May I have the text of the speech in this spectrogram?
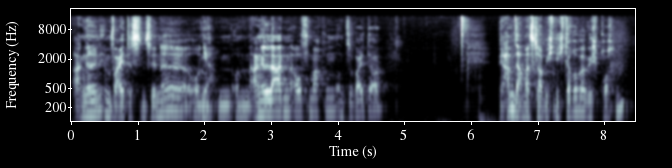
Angeln im weitesten Sinne und, ja. und einen Angelladen aufmachen und so weiter. Wir haben damals, glaube ich, nicht darüber gesprochen,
